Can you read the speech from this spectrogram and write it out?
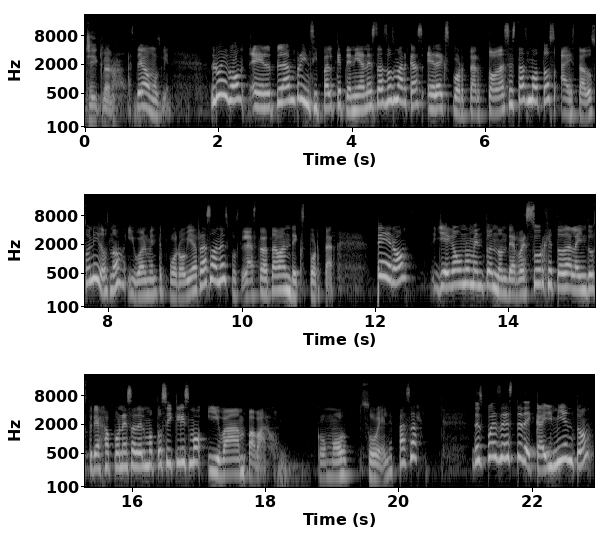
Sí, claro. Hasta íbamos bien. Luego, el plan principal que tenían estas dos marcas era exportar todas estas motos a Estados Unidos, ¿no? Igualmente, por obvias razones, pues las trataban de exportar. Pero llega un momento en donde resurge toda la industria japonesa del motociclismo y van para abajo, como suele pasar. Después de este decaimiento,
